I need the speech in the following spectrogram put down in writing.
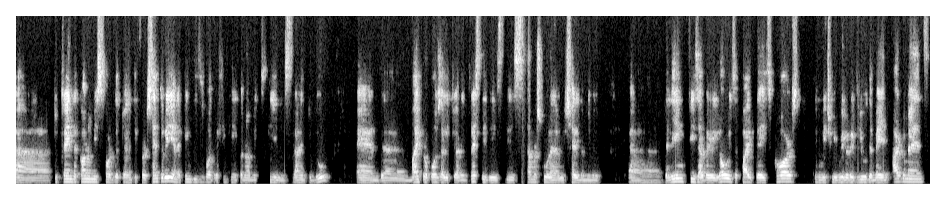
uh, to train the economists for the 21st century. And I think this is what Rethinking Economics Team is trying to do. And uh, my proposal, if you are interested, is this summer school, and I will share in a minute uh, the link. Fees are very low. It's a five days course in which we will review the main arguments.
